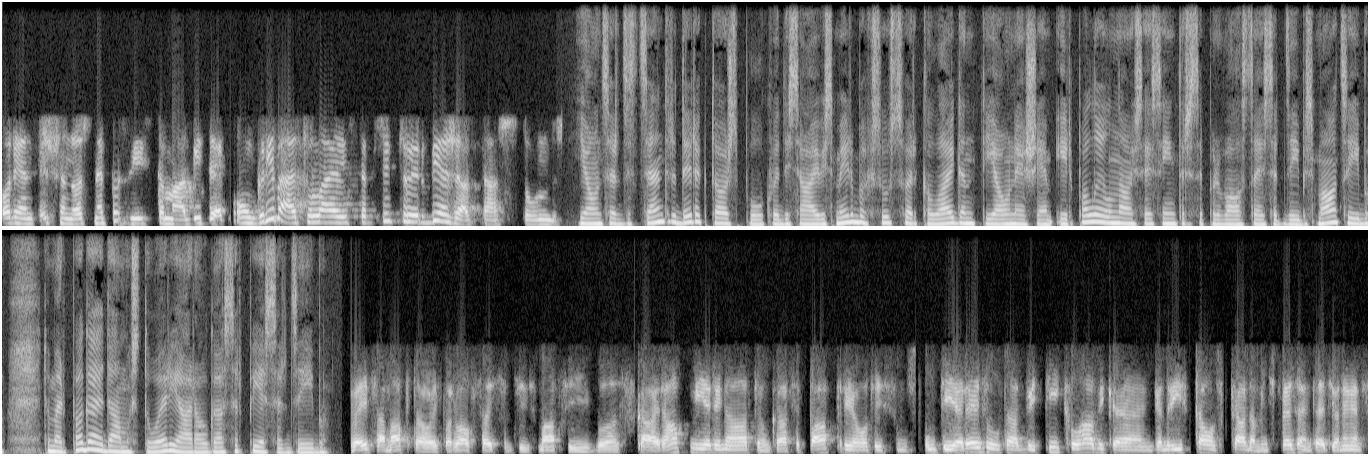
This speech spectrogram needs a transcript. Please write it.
orientēšanos nepazīstamā vidē un gribētu, lai, starp citu, ir biežāk tās stundas. Jaunsardzes centra direktors Pulkvedis Aivis Mirbaks uzsver, ka lai gan jauniešiem ir palielinājusies interese par valsts aizsardzības mācību, tomēr pagaidām uz to ir jāraugās ar piesardzību. Veicām aptauju par valsts aizsardzības mācībos, kā ir apmierināti un kāds ir patriotisms. Un tie rezultāti bija tik labi, ka gandrīz kauns kādam viņus prezentēt, jo neviens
